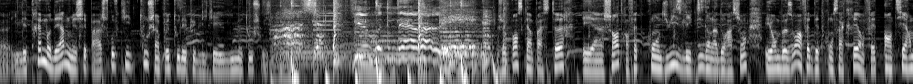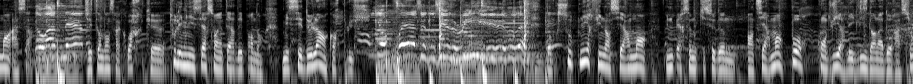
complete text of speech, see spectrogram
Euh, il est très moderne, mais je sais pas, je trouve qu'il touche un peu tous les publics et il me touche, oui. Je pense qu'un pasteur et un chantre en fait conduisent l'église dans l'adoration et ont besoin en fait d'être consacrés en fait entièrement à ça. J'ai tendance à croire que tous les ministères sont interdépendants, mais ces deux-là encore plus. Donc soutenir financièrement une personne qui se donne entièrement pour conduire l'église dans l'adoration,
